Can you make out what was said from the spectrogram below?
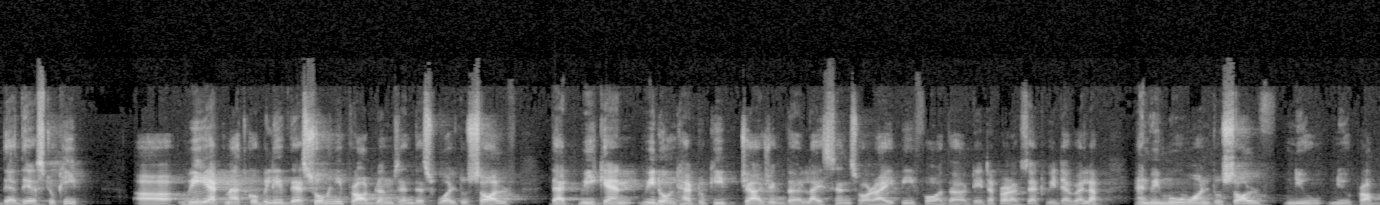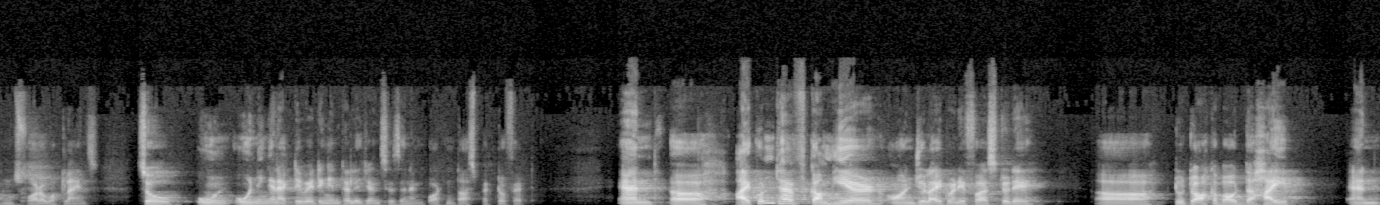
they're theirs to keep. Uh, we at Mathco believe there's so many problems in this world to solve that we can, we don't have to keep charging the license or IP for the data products that we develop and we move on to solve new, new problems for our clients. So own, owning and activating intelligence is an important aspect of it. And uh, I couldn't have come here on July 21st today uh, to talk about the hype and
